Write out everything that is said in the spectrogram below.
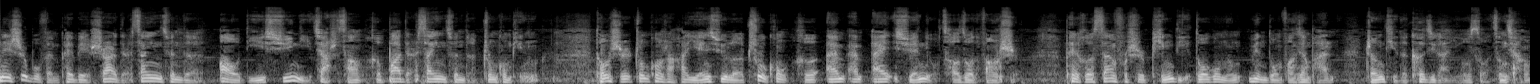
内饰部分配备十二点三英寸的奥迪虚拟驾驶舱和八点三英寸的中控屏，同时中控上还延续了触控和 MMI 旋钮操作的方式，配合三辐式平底多功能运动方向盘，整体的科技感有所增强。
